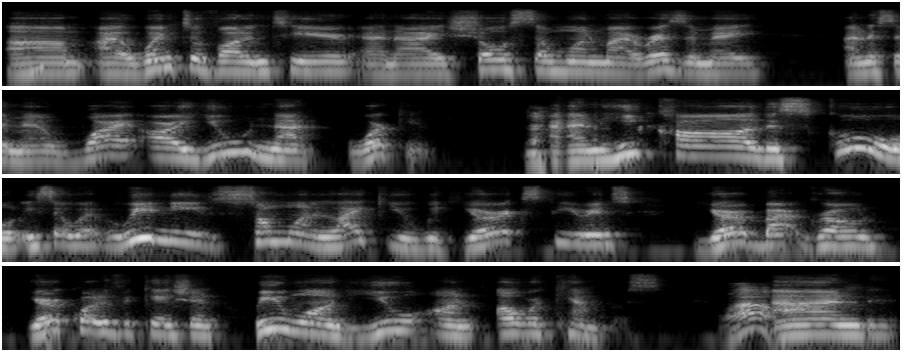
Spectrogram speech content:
Um, I went to volunteer and I showed someone my resume and they said, man, why are you not working? and he called the school. He said, well, we need someone like you with your experience, your background, your qualification. We want you on our campus. Wow. And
